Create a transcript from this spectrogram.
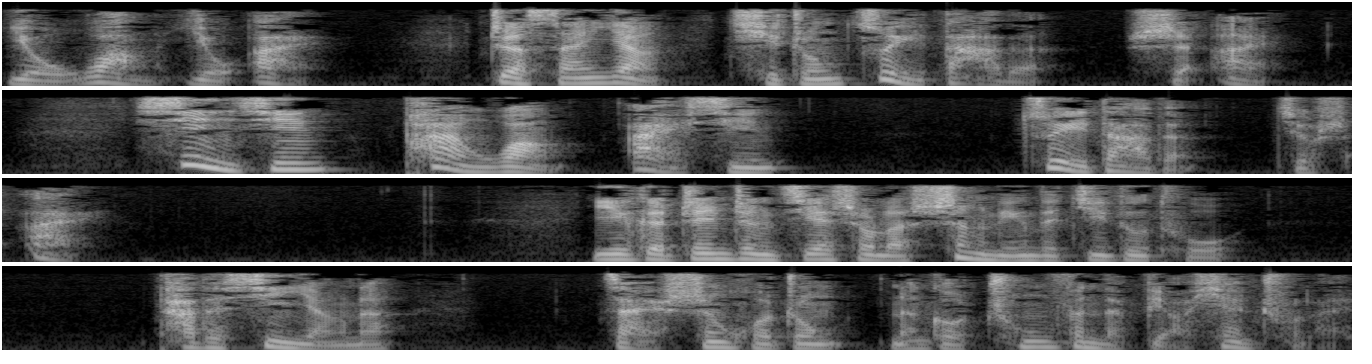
有望、有爱，这三样，其中最大的是爱。信心、盼望、爱心，最大的就是爱。一个真正接受了圣灵的基督徒，他的信仰呢，在生活中能够充分的表现出来。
